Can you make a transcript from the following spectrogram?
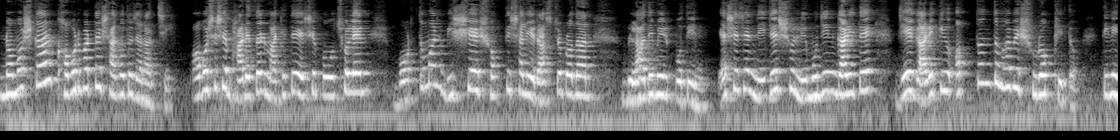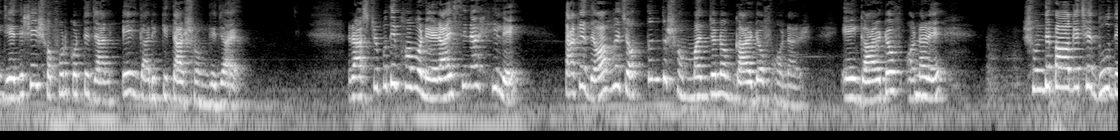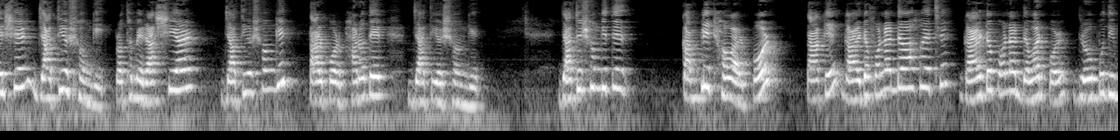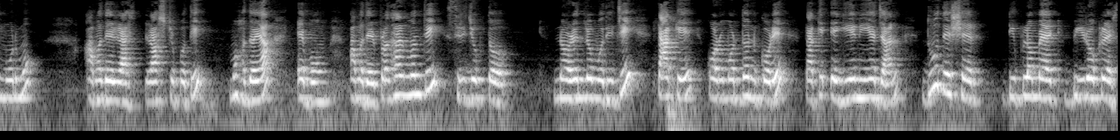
নমস্কার খবর বার্তায় স্বাগত জানাচ্ছি। অবশেষে ভারতের মাটিতে এসে পৌঁছলেন বর্তমান বিশ্বের শক্তিশালী রাষ্ট্রপ্রধান ভ্লাদিমির পুতিন। এসেছেন নিজস্ব লিমুজিন গাড়িতে, যে গাড়িটি অত্যন্তভাবে সুরক্ষিত। তিনি যে দেশেই সফর করতে যান, এই গাড়িটি তার সঙ্গে যায়। রাষ্ট্রপতি ভবনে রাইসিনা হিলে তাকে দেওয়া হয়েছে অত্যন্ত সম্মানজনক গার্ড অফ অনার। এই গার্ড অফ অনারে শুনতে পাওয়া গেছে দু দেশের জাতীয় সংগীত। প্রথমে রাশিয়ার জাতীয় সংগীত, তারপর ভারতের জাতীয় সংগীত। জাতীয় সঙ্গীতে কমপ্লিট হওয়ার পর তাকে গার্ড অফ অনার দেওয়া হয়েছে। গার্ড অফ অনার দেওয়ার পর দ্রৌপদী মুর্মু আমাদের রাষ্ট্রপতি মহোদয়া এবং আমাদের প্রধানমন্ত্রী শ্রীযুক্ত নরেন্দ্র মোদীজি তাকে করমর্দন করে তাকে এগিয়ে নিয়ে যান। দু দেশের डिप्लोमैट ब्यूरोक्रेट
